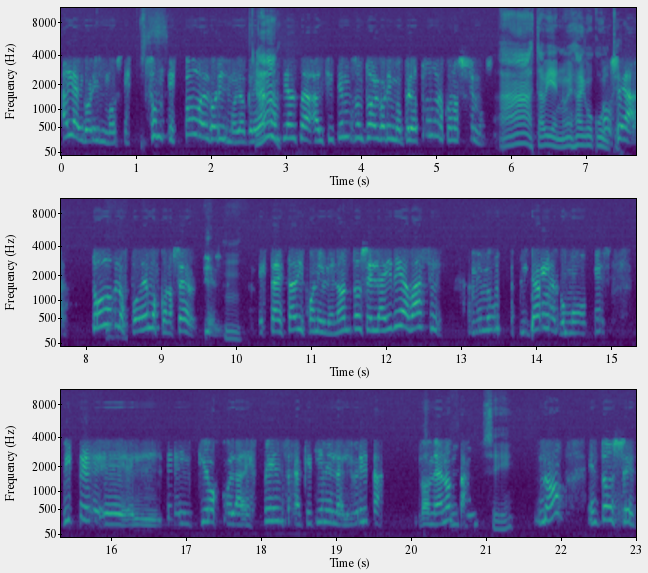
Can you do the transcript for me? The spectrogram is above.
hay, algoritmos, es, son, es todo algoritmo, lo que le da Ah. confianza al sistema son todo algoritmos, pero todos los conocemos. Ah, está bien, no es algo oculto. O sea, todos los podemos conocer, Mm. está, está disponible, ¿no? Entonces la idea base, a mí me gusta explicarla como es, ¿viste eh, el, el kiosco, la despensa que tiene la libreta donde anota? Sí. ¿no? Entonces,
